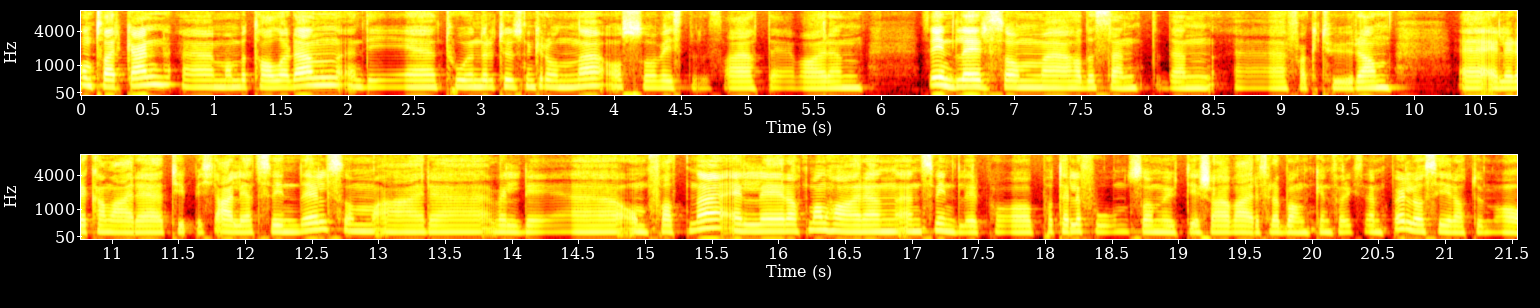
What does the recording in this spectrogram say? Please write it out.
håndverkeren. Eh, man betaler den, de 200 000 kronene, og så viste det seg at det var en svindler som eh, hadde sendt den eh, fakturaen. Eh, eller det kan være type kjærlighetssvindel som er eh, veldig eh, omfattende. Eller at man har en, en svindler på, på, telefon som utgir seg å være fra banken f.eks. og sier at du må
